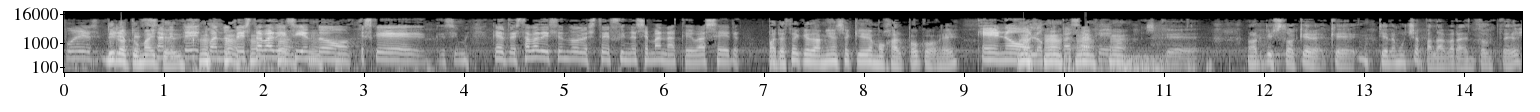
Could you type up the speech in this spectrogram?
Pues Dilo tú, Maite. precisamente cuando te estaba diciendo, es que, que, si me- que te estaba diciendo este fin de semana que va a ser, Parece que Damián se quiere mojar poco, ¿eh? eh, no, lo que pasa que Es que no has visto que, que tiene mucha palabra, entonces.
